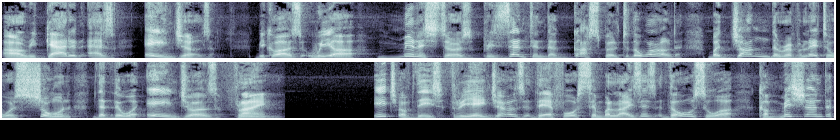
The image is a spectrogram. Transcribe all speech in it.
are regarded as angels because we are ministers presenting the gospel to the world. But John the Revelator was shown that there were angels flying. Each of these three angels, therefore, symbolizes those who are commissioned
